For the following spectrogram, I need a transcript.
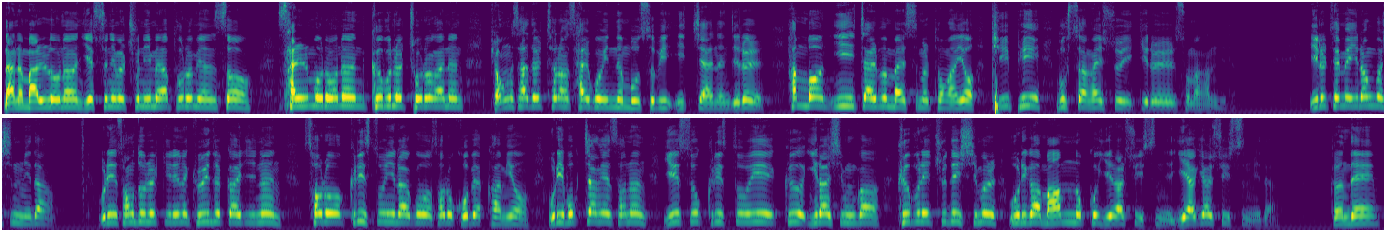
나는 말로는 예수님을 주님이라 부르면서 삶으로는 그분을 조롱하는 병사들처럼 살고 있는 모습이 있지 않은지를 한번 이 짧은 말씀을 통하여 깊이 묵상할 수 있기를 소망합니다. 이를테면 이런 것입니다. 우리 성도들끼리는 교인들까지는 서로 그리스도인이라고 서로 고백하며 우리 목장에서는 예수 그리스도의 그 일하심과 그분의 주되심을 우리가 마음 놓고 이해할 수 있습니다. 이야기할 수 있습니다. 그런데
